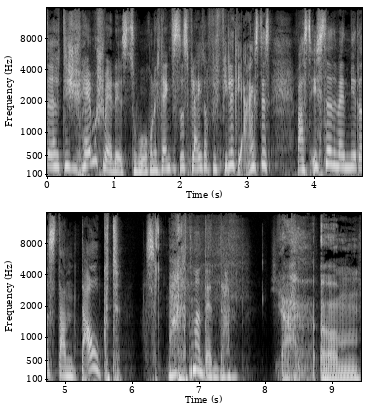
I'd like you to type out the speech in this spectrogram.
die Hemmschwelle ist zu hoch. Und ich denke, dass das vielleicht auch für viele die Angst ist, was ist denn, wenn mir das dann taugt? Was macht man denn dann? Ja, ähm,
